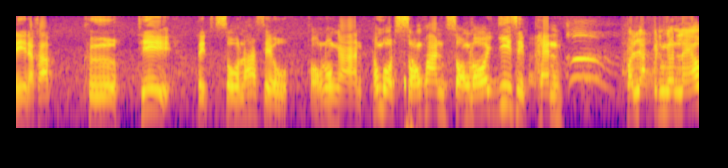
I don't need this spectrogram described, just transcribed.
นี่นะครับ คือที่ติดโซลาเซลล์ของโรงงานทั้งหมด 2,220 แผ่น ประหยัดเป็นเงินแล้ว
